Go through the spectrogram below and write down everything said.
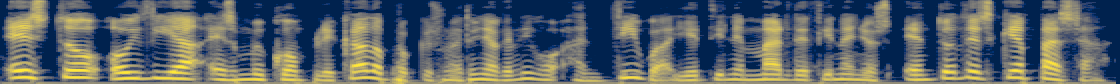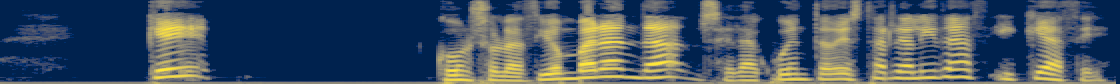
esto hoy día es muy complicado porque es una seña que digo antigua y tiene más de 100 años. Entonces, ¿qué pasa? Que Consolación Baranda se da cuenta de esta realidad y ¿qué hace?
